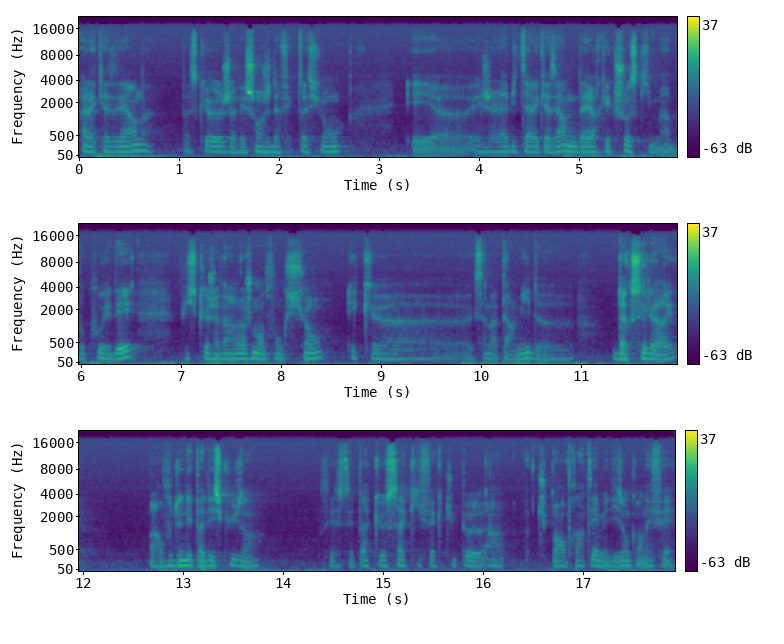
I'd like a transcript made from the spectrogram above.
à la caserne parce que j'avais changé d'affectation et, euh, j'allais habiter à la caserne. D'ailleurs, quelque chose qui m'a beaucoup aidé puisque j'avais un logement de fonction et que, euh, ça m'a permis d'accélérer. Alors, vous donnez pas d'excuses. Hein. C'est pas que ça qui fait que tu peux, hein, tu peux emprunter, mais disons qu'en effet,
